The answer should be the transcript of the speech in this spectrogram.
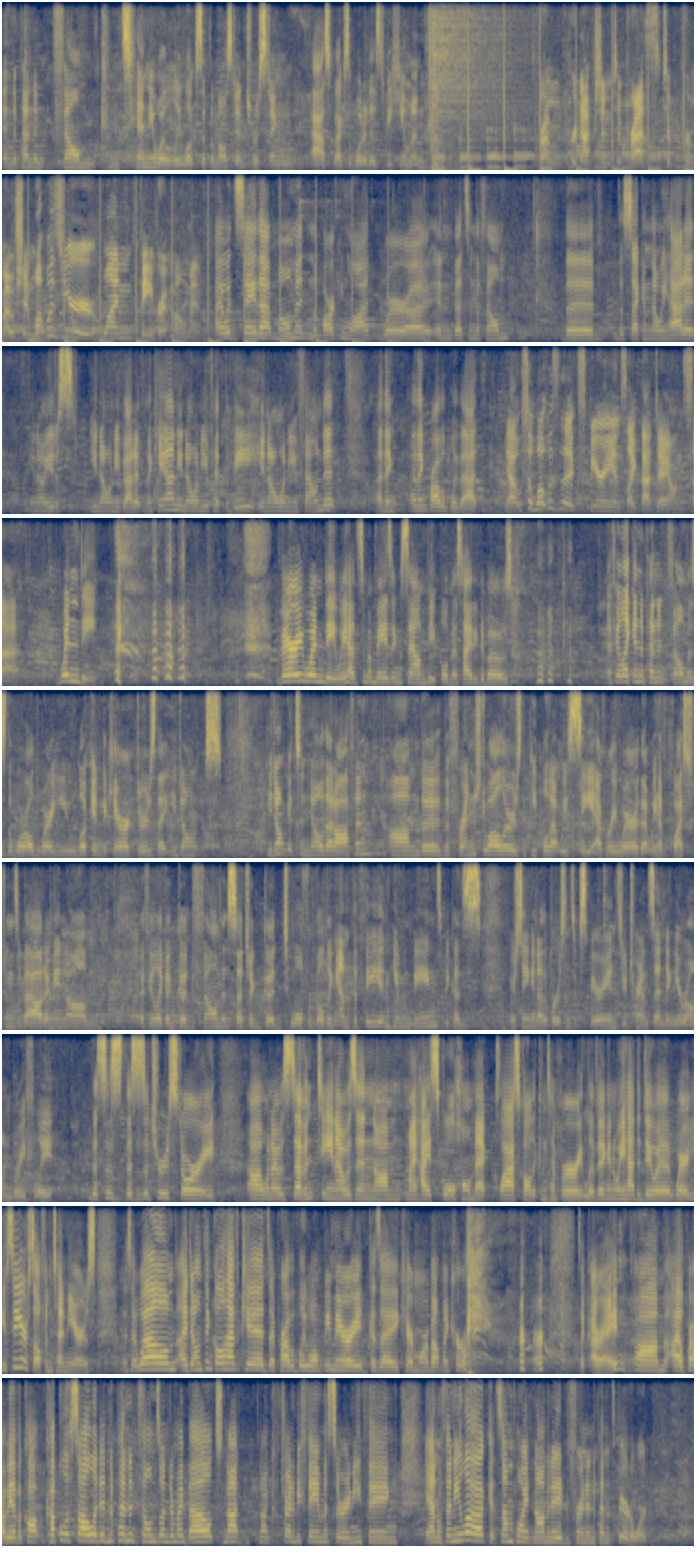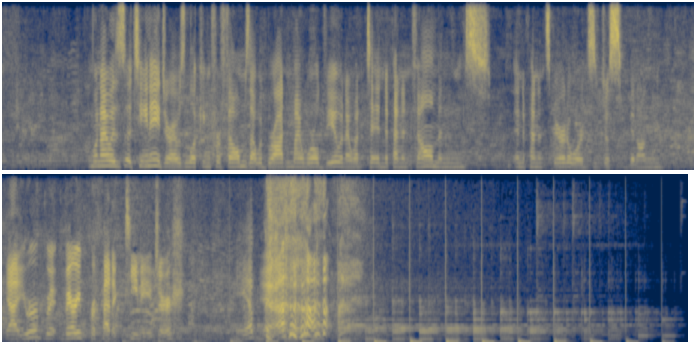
independent film continually looks at the most interesting aspects of what it is to be human. From production to press to promotion, what was your one favorite moment? I would say that moment in the parking lot where uh, in, that's in the film. The the second that we had it, you know, you just you know when you've got it in the can, you know when you've hit the beat, you know when you found it. I think I think probably that. Yeah. So what was the experience like that day on set? Windy. Very windy. We had some amazing sound people, Miss Heidi DeBose. I feel like independent film is the world where you look into characters that you don't you don't get to know that often. Um, the the fringe dwellers, the people that we see everywhere that we have questions about. I mean, um, I feel like a good film is such a good tool for building empathy in human beings because you're seeing another person's experience, you're transcending your own briefly this is this is a true story. Uh, when I was 17, I was in um, my high school home ec class called it Contemporary Living, and we had to do it where you see yourself in 10 years. And I said, "Well, I don't think I'll have kids. I probably won't be married because I care more about my career." it's like, all right, um, I'll probably have a co- couple of solid independent films under my belt, not not trying to be famous or anything, and with any luck, at some point nominated for an Independent Spirit Award when I was a teenager, I was looking for films that would broaden my worldview, and I went to independent film, and Independent Spirit Awards have just been on. Yeah, you were a very prophetic teenager. Yep. Yeah.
